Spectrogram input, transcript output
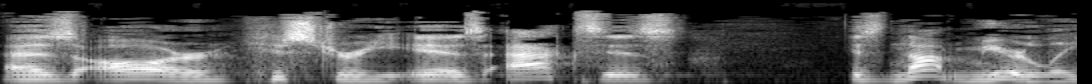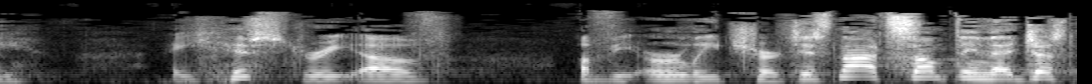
as our history is, Acts is, is not merely a history of, of the early church. It's not something that just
